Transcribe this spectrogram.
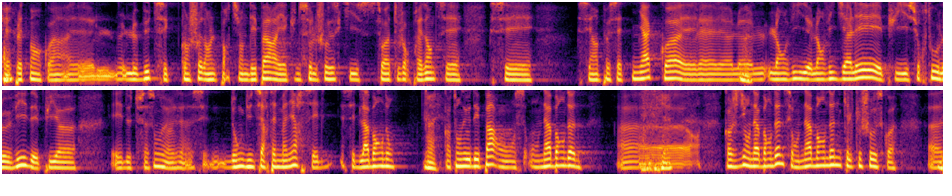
complètement. Quoi. Et le but, c'est que quand je sois dans le portillon de départ, il y a qu'une seule chose qui soit toujours présente, c'est c'est c'est un peu cette niaque quoi et l'envie l'envie d'y aller et puis surtout le vide et puis euh, et de toute façon euh, c'est donc d'une certaine manière c'est c'est de l'abandon. Ouais. quand on est au départ on, on abandonne. Euh, quand je dis on abandonne c'est on abandonne quelque chose quoi. Euh,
